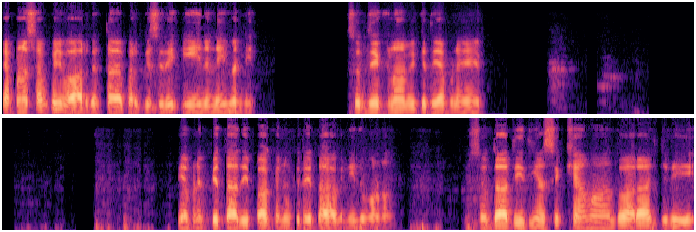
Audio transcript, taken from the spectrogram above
ਤੇ ਆਪਣਾ ਸਭ ਕੁਝ ਵਾਰ ਦਿੱਤਾ ਹੈ, ਪਰ ਕਿਸੇ ਦੀ ਈਨ ਨਹੀਂ ਮੰਨੀ। ਸੋ ਦੇਖਣਾ ਵੀ ਕਿਤੇ ਆਪਣੇ ਕਿ ਆਪਣੇ ਪਿਤਾ ਦੀ ਪੱਗ ਨੂੰ ਕਿਤੇ ਦਾਗ ਨਹੀਂ ਲਵਾਉਣਾ। ਸੋ ਦਾਦੀ ਦੀਆਂ ਸਿੱਖਿਆਵਾਂ ਦੁਆਰਾ ਜਿਹੜੀ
